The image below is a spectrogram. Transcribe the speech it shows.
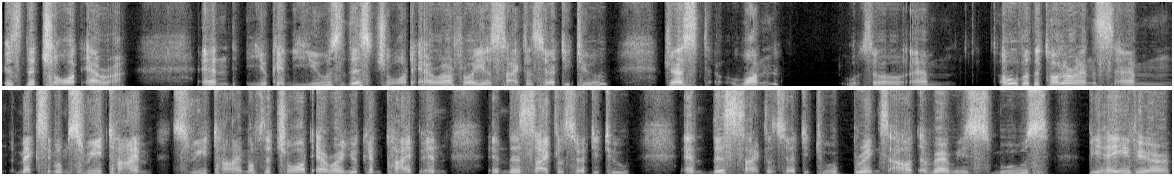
is the chord error. And you can use this chord error for your cycle 32. Just one, so um, over the tolerance um, maximum three time, three time of the chord error you can type in in this cycle 32. And this cycle 32 brings out a very smooth behavior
